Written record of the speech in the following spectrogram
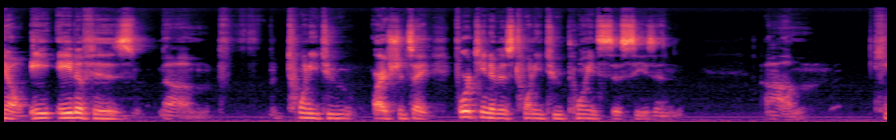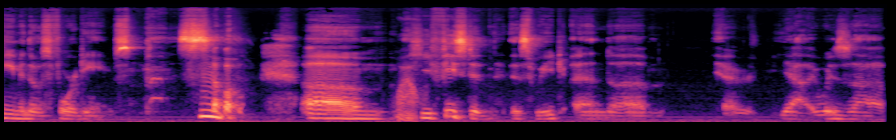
you know, eight eight of his um, 22, or I should say, 14 of his 22 points this season um, came in those four games. so um, wow. he feasted this week, and um, yeah, yeah, it was uh,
